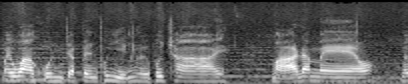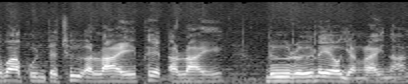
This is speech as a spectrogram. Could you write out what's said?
ไม่ว่าคุณจะเป็นผู้หญิงหรือผู้ชาย หมาและแมว ไม่ว่าคุณจะชื่ออะไร เพศอะไร ดือหรือเลวอย่างไรนั้น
